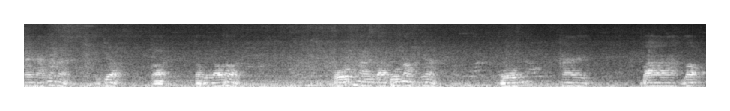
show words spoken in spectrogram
ngay ngắn thế này. Được chưa? Rồi, tập cái đó thôi. Bốn, hai, ba, bốn, năm nha. Bốn, hai, ba rộng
